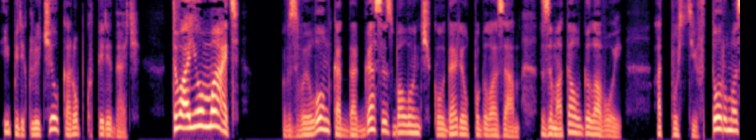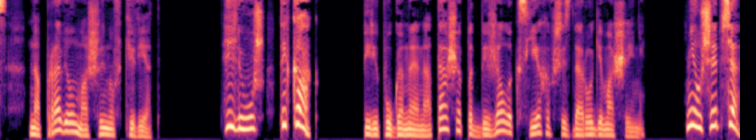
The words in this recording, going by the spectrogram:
и переключил коробку передач. «Твою мать!» Взвыл он, когда газ из баллончика ударил по глазам, замотал головой. Отпустив тормоз, направил машину в кювет. «Илюш, ты как?» Перепуганная Наташа подбежала к съехавшей с дороги машине. «Не ушибся?»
